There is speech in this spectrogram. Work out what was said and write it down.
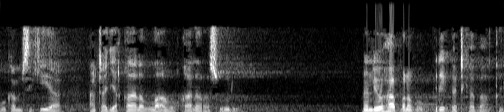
ukamsikia ataja qala Allahu qala rasulu. Na ndio hapo anapopeleka katika batil.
